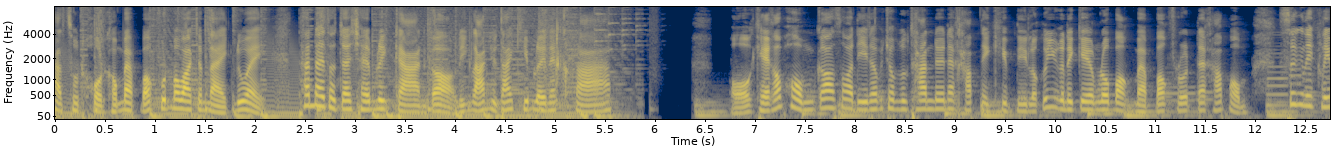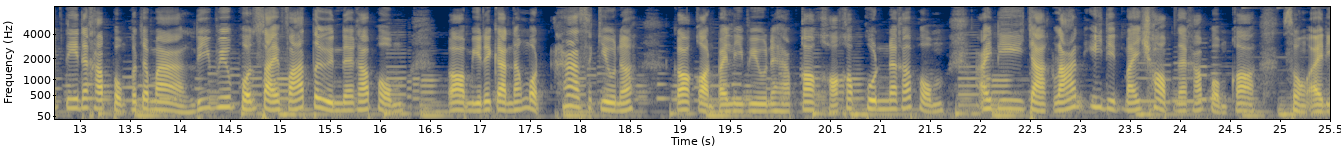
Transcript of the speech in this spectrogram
หัสสุดโหดของแบบบล็อกฟุตมาวางจำหน่ายอีกด้วยท่านใดสนใจใช้บริการก็ลิงก์ร้านอยู่ใต้คลิปเลยนะครับโอเคครับผมก็สวัสดีท่านผู้ชมทุกท่านด้วยนะครับ ในคลิปนี้เราก็อยู่กันในเกมโรบอกแบบบล็อกฟรุตนะครับผมซึ่งในคลิปนี้นะครับผมก็จะมารีวิวผลสายฟ้าตื่นนะครับผมก็มีด้วยกันทั้งหมด 5 สกิลเนาะ ก็ก่อนไปรีวิวนะครับ ก็ขอขอบคุณนะครับผม ID จากร้าน Edit My Shop นะครับผมก็ส่ง ID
